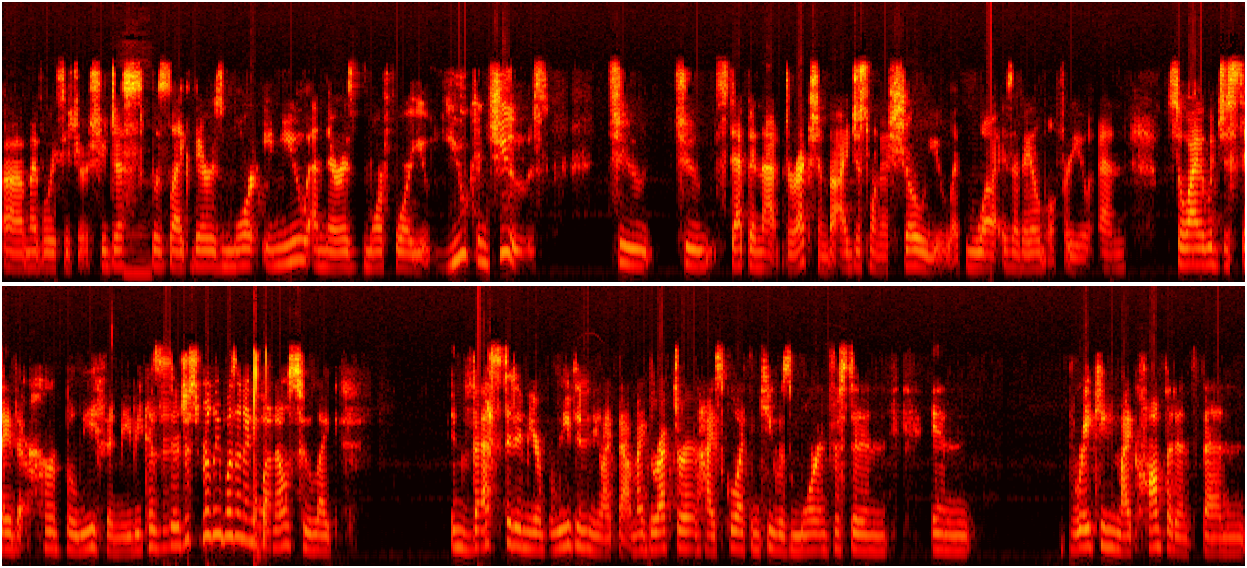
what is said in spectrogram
uh, my voice teacher she just yeah. was like there is more in you and there is more for you you can choose to to step in that direction but i just want to show you like what is available for you and so i would just say that her belief in me because there just really wasn't anyone else who like invested in me or believed in me like that. My director in high school, I think he was more interested in in breaking my confidence than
